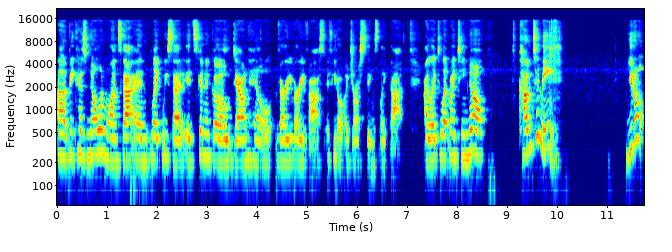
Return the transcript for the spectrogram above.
uh, because no one wants that. And like we said, it's going to go downhill very, very fast if you don't address things like that. I like to let my team know come to me you don't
